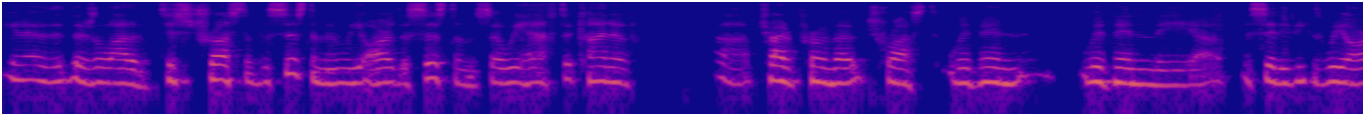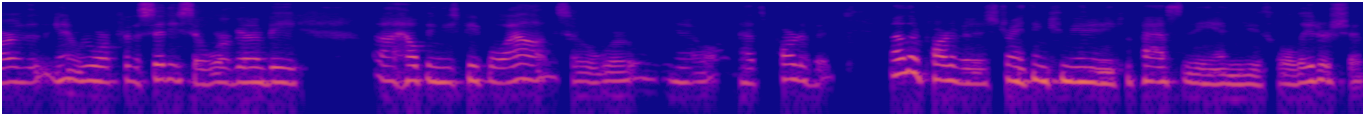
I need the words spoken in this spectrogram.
you know there's a lot of distrust of the system and we are the system. So we have to kind of uh, try to promote trust within within the, uh, the city because we are the, you know we work for the city so we're going to be uh, helping these people out so we're you know that's part of it. Another part of it is strengthening community capacity and youthful leadership.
